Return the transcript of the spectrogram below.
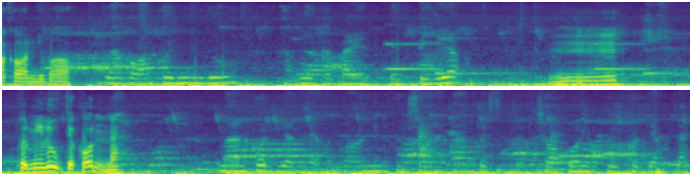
มาก่อนอยู่บ่ เพิ่นมีลูกจะคนนะมันคนเดียวนี่แหละเพิ่นว่านี่เพิ่นซอยให้พังไปสองคนก็คือคนเดียวจัก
